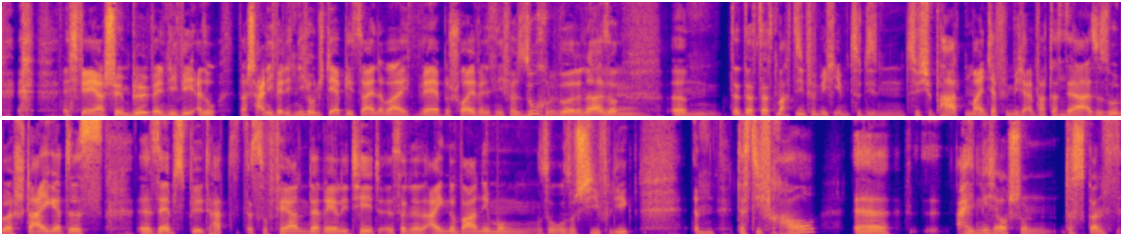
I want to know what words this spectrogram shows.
es wäre ja schön blöd, wenn ich nicht, also wahrscheinlich werde ich nicht unsterblich sein, aber ich wäre bescheuert, wenn ich es nicht versuchen würde. Ne? Also ja. ähm, das, das macht ihn für mich eben zu diesem Psychopathen, meint ja für mich einfach, dass mhm. der also so übersteigertes äh, Selbstbild hat, dass so fern der Realität ist, seine eigene Wahrnehmung so, so schief liegt, ähm, dass die Frau äh, eigentlich auch schon das ganz,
